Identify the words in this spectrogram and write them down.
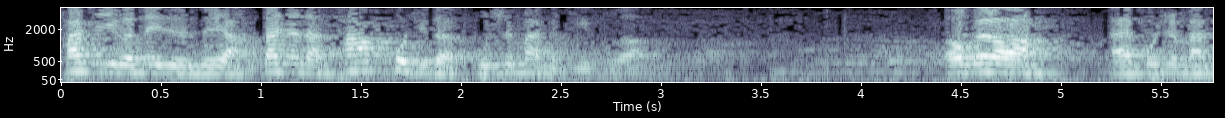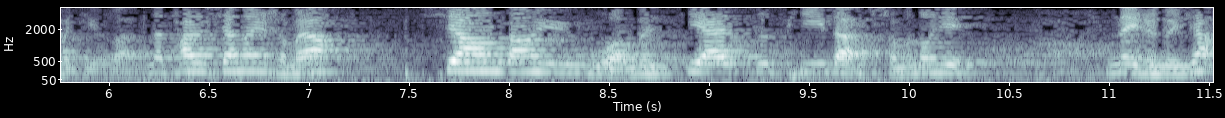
它是一个内置对象，但是呢它获取的不是 map 集合，OK 了吧？哎，不是 map 集合，那它是相当于什么呀？相当于我们 DSP 的什么东西？内置对象？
